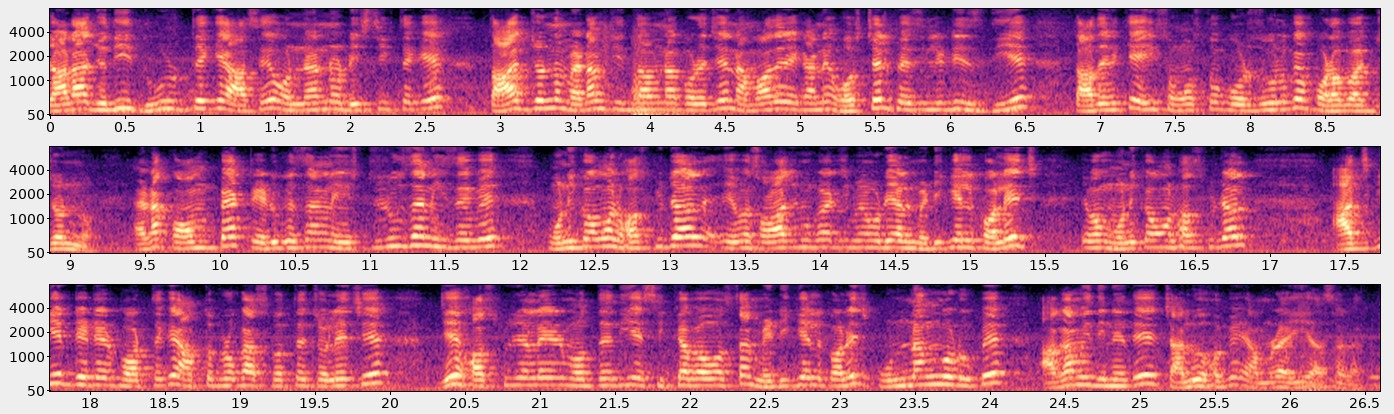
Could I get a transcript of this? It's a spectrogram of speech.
যারা যদি দূর থেকে আসে, অন্যান্য ডিস্ট্রিক্ট থেকে তার জন্য ম্যাডাম চিন্তাভাবনা করেছেন আমাদের এখানে হোস্টেল ফেসিলিটিস দিয়ে তাদেরকে এই সমস্ত কোর্সগুলোকে পড়াবার জন্য। একটা কম্প্যাক্ট এডুকেশনাল ইনস্টিটিউশন হিসেবে মণিকমল হসপিটাল এবং Swaraj Mukherjee memorial medical college এবং মণিকমল হসপিটাল আজকের ডেটের পর থেকে আত্মপ্রকাশ করতে চলেছে। যে হসপিটালের মধ্যে দিয়ে শিক্ষা ব্যবস্থা মেডিকেল কলেজ পূর্ণাঙ্গ রূপে আগামী দিনেতে চালু হবে আমরা এই আশা রাখি।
